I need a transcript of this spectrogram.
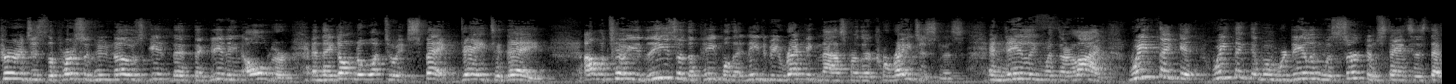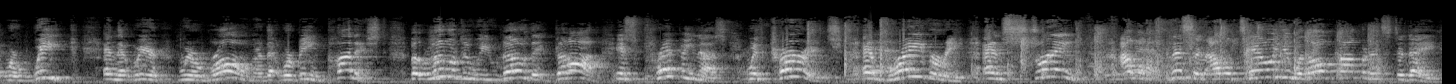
Courage is the person who knows get, that they're getting older and they don't know what to expect day to day. I will tell you, these are the people that need to be recognized for their courageousness and dealing with their life. We think it. We think that when we're dealing with circumstances that we're weak and that we're we're wrong or that we're being punished. But little do we know that God is prepping us with courage and bravery and strength. I will listen. I will tell you with all confidence today.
